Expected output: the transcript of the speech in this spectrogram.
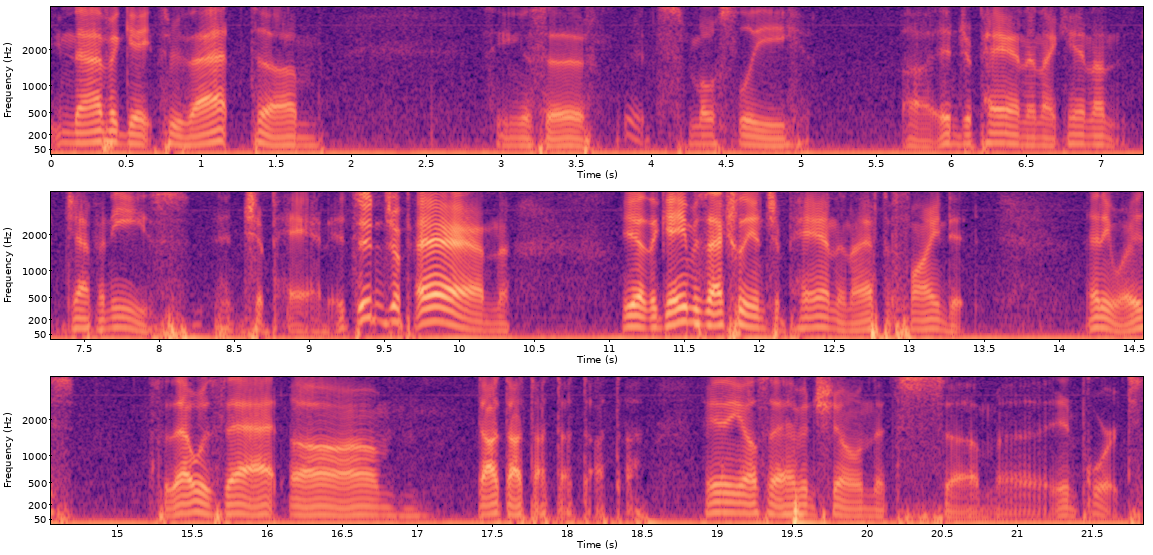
navigate through that. Um, seeing as uh, it's mostly uh, in Japan and I can't un Japanese in Japan. It's in Japan. Yeah, the game is actually in Japan and I have to find it. Anyways, so that was that. Um, dot dot dot dot dot. dot. Anything else I haven't shown that's um, uh, import?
